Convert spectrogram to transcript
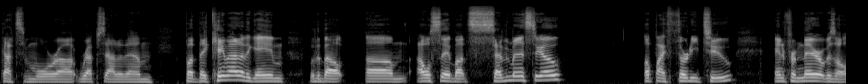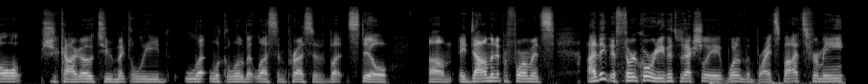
Got some more uh, reps out of them. But they came out of the game with about, um, I will say, about seven minutes to go, up by 32. And from there, it was all Chicago to make the lead look a little bit less impressive, but still um, a dominant performance. I think the third quarter defense was actually one of the bright spots for me.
